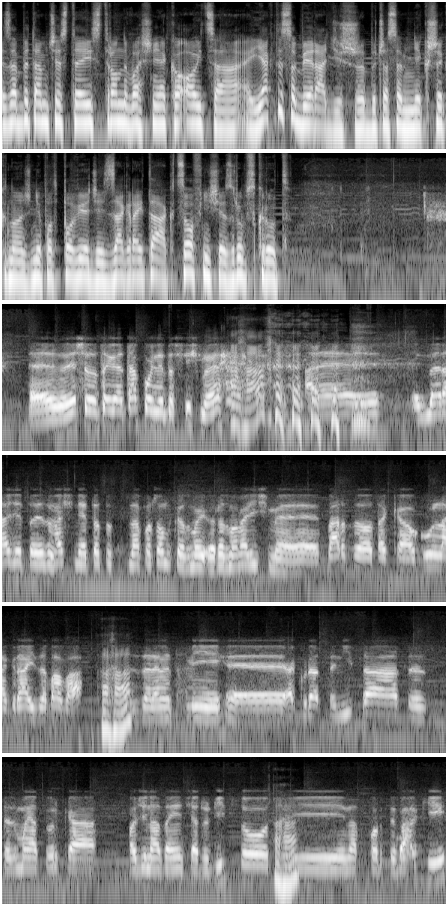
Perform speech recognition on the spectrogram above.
Zapytam cię z tej strony właśnie jako ojca, jak ty sobie radzisz, żeby czasem nie krzyknąć, nie podpowiedzieć, zagraj tak, cofnij się, zrób skrót. E, jeszcze do tego etapu nie doszliśmy, ale na razie to jest właśnie to, co na początku rozmawialiśmy. Bardzo taka ogólna gra i zabawa Aha. z elementami e, akurat tenisa. Też, też moja córka chodzi na zajęcia jiu-jitsu, czyli na sporty walki.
